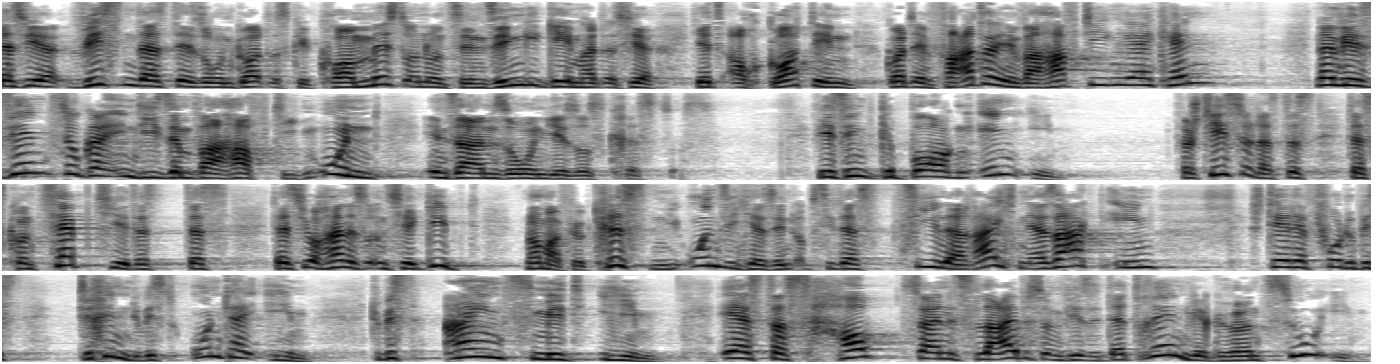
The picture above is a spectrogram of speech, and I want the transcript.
dass wir wissen, dass der Sohn Gottes gekommen ist und uns den Sinn gegeben hat, dass wir jetzt auch Gott, den, Gott den Vater, den Wahrhaftigen erkennen, Nein, wir sind sogar in diesem Wahrhaftigen und in seinem Sohn Jesus Christus. Wir sind geborgen in ihm. Verstehst du das? Das, das Konzept hier, das, das, das Johannes uns hier gibt, nochmal für Christen, die unsicher sind, ob sie das Ziel erreichen. Er sagt ihnen, stell dir vor, du bist drin, du bist unter ihm, du bist eins mit ihm. Er ist das Haupt seines Leibes und wir sind da drin, wir gehören zu ihm.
